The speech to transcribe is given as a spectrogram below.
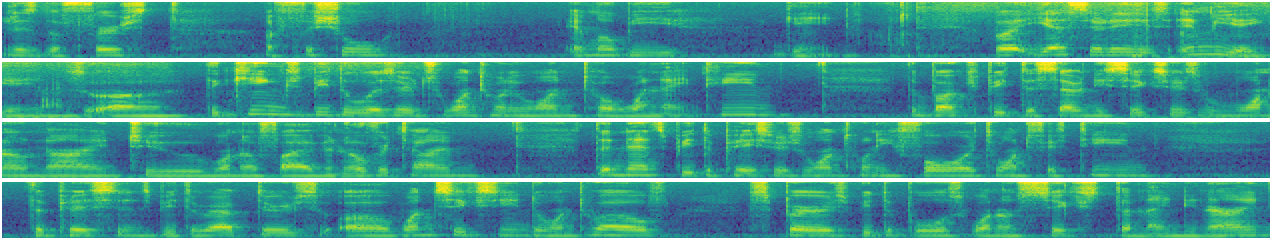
it is the first official MLB game. But yesterday's NBA games, uh, the Kings beat the Wizards 121 to 119. The Bucks beat the 76ers 109 to 105 in overtime. The Nets beat the Pacers 124 to 115. The Pistons beat the Raptors uh, 116 to 112. Spurs beat the Bulls 106 to 99.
